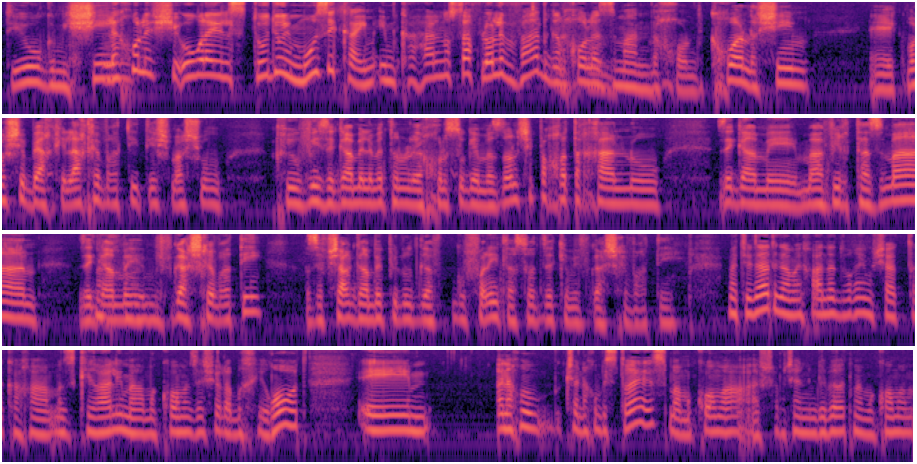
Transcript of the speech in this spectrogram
תהיו גמישים. לכו לשיעור אולי לסטודיו עם מוזיקה, עם, עם קהל נוסף, לא לבד גם כל הזמן. נכון, וקחו אנשים, אה, כמו שבאכילה חברתית יש משהו חיובי, זה גם מלמד אותנו לאכול סוגי מזון שפחות אכלנו, זה גם אה, מעביר את הזמן, זה נכון. גם אה, מפגש חברתי, אז אפשר גם בפעילות גופנית לעשות את זה כמפגש חברתי. ואת יודעת, גם אחד הדברים שאת ככה מזכירה לי מהמקום הזה של הבחירות, אה, אנחנו, כשאנחנו בסטרס, במקום, עכשיו שאני מדברת מהמקום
